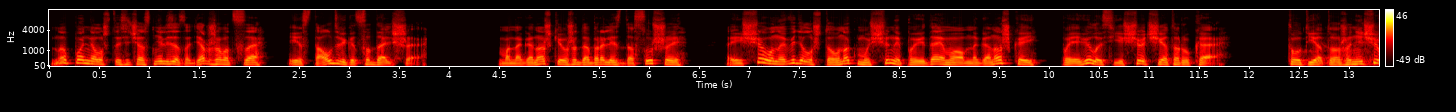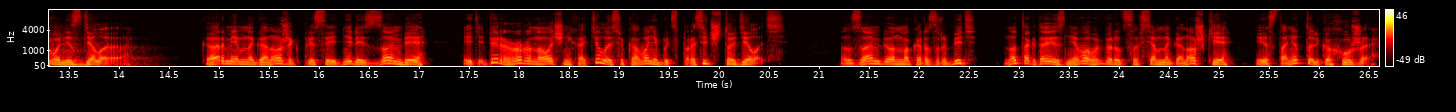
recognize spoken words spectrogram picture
но понял, что сейчас нельзя задерживаться, и стал двигаться дальше. Многоножки уже добрались до суши, а ещё он увидел, что у ног мужчины, поедаемого многоножкой, появилась ещё чья-то рука. «Тут я тоже ничего не сделаю». К армии многоножек присоединились зомби, и теперь Рорану очень хотелось у кого-нибудь спросить, что делать. Зомби он мог разрубить, но тогда из него выберутся все многоножки, и станет только хуже.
